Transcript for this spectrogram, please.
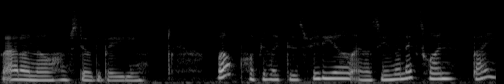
But I don't know. I'm still debating. Well, hope you liked this video and I'll see you in the next one. Bye!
